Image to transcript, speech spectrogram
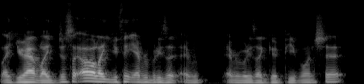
like you have like just like oh like you think everybody's like every, everybody's like good people and shit.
